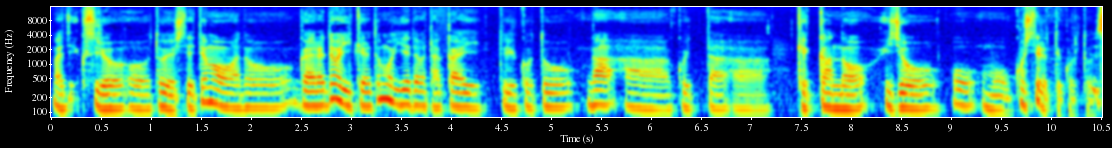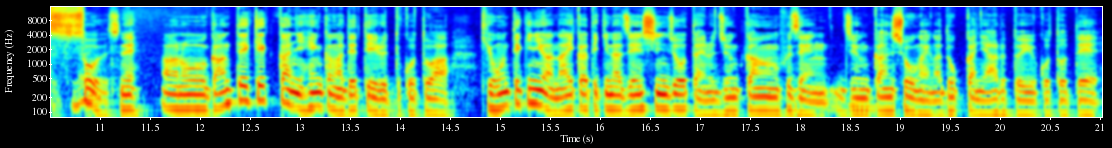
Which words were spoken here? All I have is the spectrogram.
まあ、薬を投与していてもあの外来ではいいけれども家では高いということがあこういったあ血管の異常をもう起こしているってことですね。そうですね。あの眼底血管に変化が出ているってことは基本的には内科的な全身状態の循環不全循環障害がどっかにあるということで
